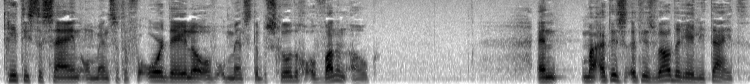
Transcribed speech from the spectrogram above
kritisch te zijn, om mensen te veroordelen of om mensen te beschuldigen of wat dan ook. En, maar het is, het is wel de realiteit.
